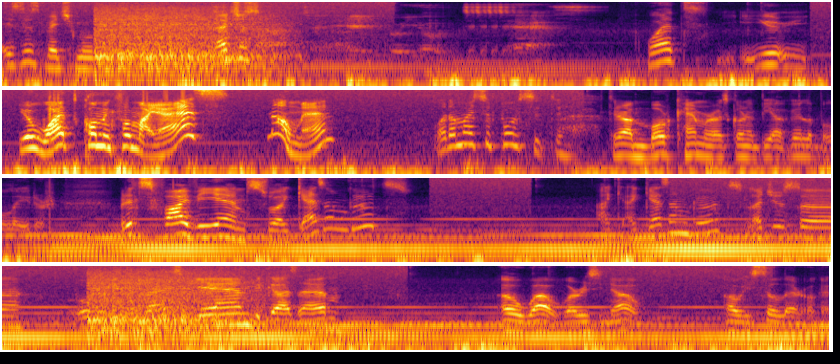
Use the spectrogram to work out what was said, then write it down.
Is this bitch moving? That just what? You, you're what? Coming from my ass? No, man. What am I supposed to do? There are more cameras gonna be available later. But it's 5 a.m., so I guess I'm good. I, I guess I'm good. Let's just uh, overheat the vents again, because um... Oh, wow, where is he now? Oh, he's still there, okay.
